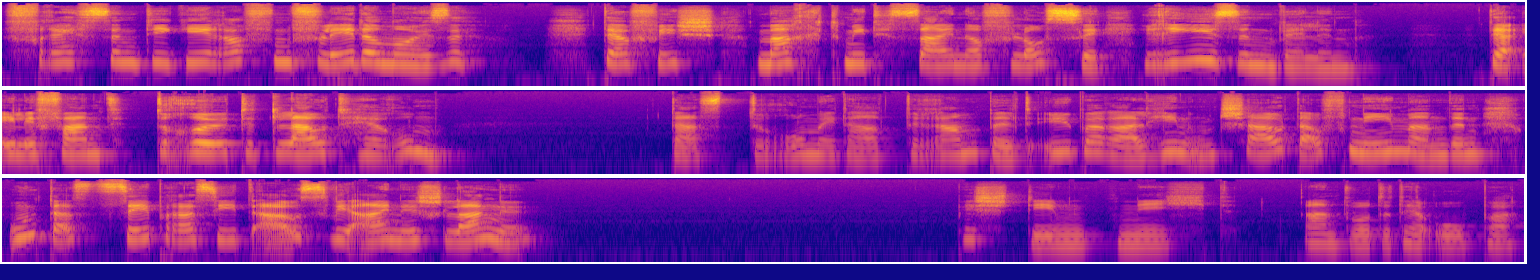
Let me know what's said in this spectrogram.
fressen die Giraffen Fledermäuse. Der Fisch macht mit seiner Flosse Riesenwellen. Der Elefant drötet laut herum. Das Dromedar trampelt überall hin und schaut auf niemanden, und das Zebra sieht aus wie eine Schlange. Bestimmt nicht, antwortet der Opa.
